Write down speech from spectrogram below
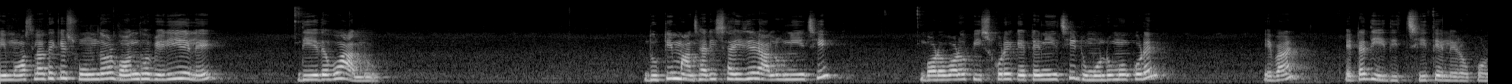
এই মশলা থেকে সুন্দর গন্ধ বেরিয়ে এলে দিয়ে দেবো আলু। দুটি মাঝারি সাইজের আলু নিয়েছি, বড় বড় পিস করে কেটে নিয়েছি, ডুমো ডুমো করে। এবার এটা দিয়ে দিচ্ছি তেলের ওপর।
